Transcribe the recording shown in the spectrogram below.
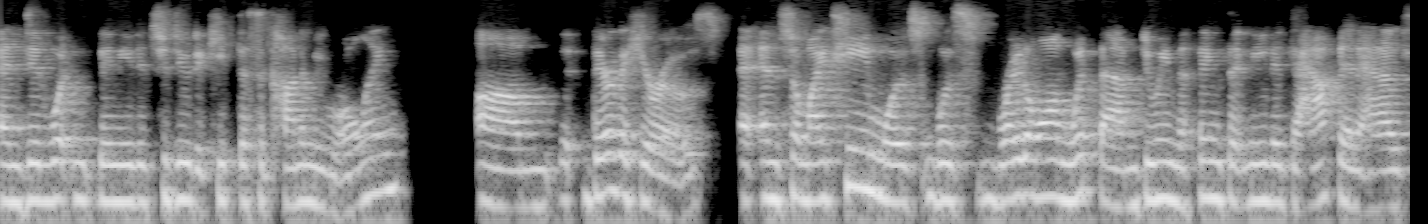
and did what they needed to do to keep this economy rolling. Um, they're the heroes. And so my team was, was right along with them doing the things that needed to happen as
